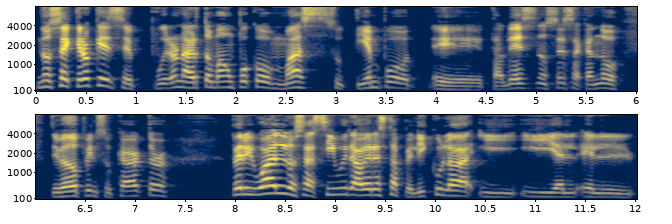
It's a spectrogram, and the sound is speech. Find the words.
no sé, creo que se pudieron haber tomado un poco más su tiempo, eh, tal vez, no sé, sacando, developing su character. Pero igual, o sea, sí voy a ir a ver esta película y, y el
